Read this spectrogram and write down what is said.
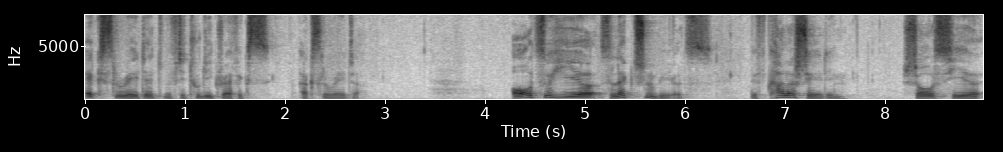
accelerated with the 2D graphics accelerator. Also here selection wheels with color shading shows here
